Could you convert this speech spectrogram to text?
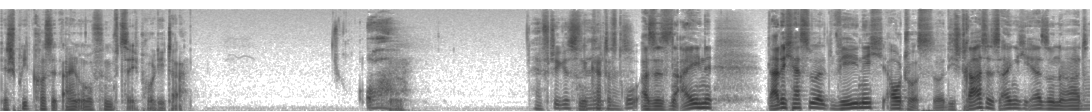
Der Sprit kostet 1,50 Euro pro Liter. Oh. Heftiges Das ist eine Verhältnis. Katastrophe. Also es ist eine eigene. Dadurch hast du halt wenig Autos. So. Die Straße ist eigentlich eher so eine Art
